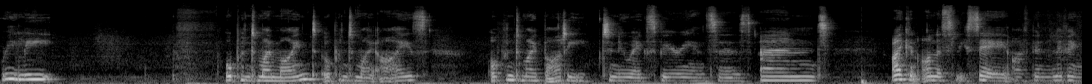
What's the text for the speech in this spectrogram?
really opened my mind, opened my eyes, opened my body to new experiences. And I can honestly say I've been living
